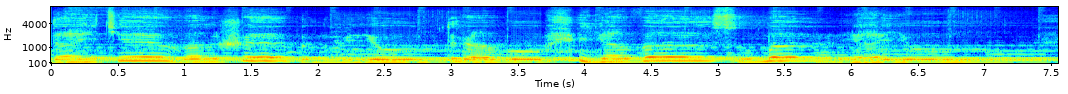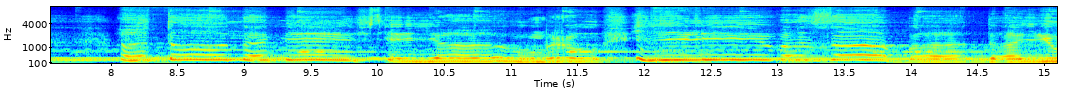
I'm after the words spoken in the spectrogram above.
Дайте волшебную траву, я вас умоляю. А то на месте я умру или вас забодаю.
